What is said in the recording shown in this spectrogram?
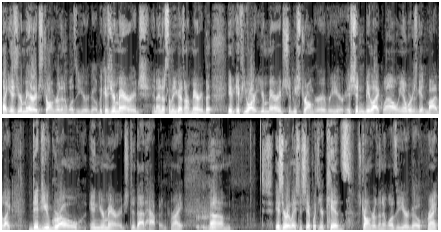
like, is your marriage stronger than it was a year ago? Because your marriage, and I know some of you guys aren't married, but if, if you are, your marriage should be stronger every year. It shouldn't be like, well, you know, we're just getting by. But like, did you grow in your marriage? Did that happen, right? Um, is your relationship with your kids stronger than it was a year ago, right?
